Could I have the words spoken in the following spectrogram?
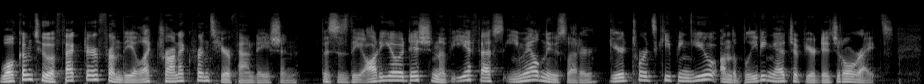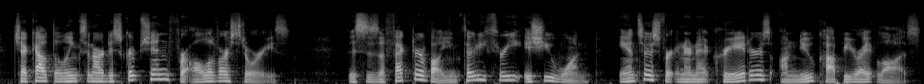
Welcome to Effector from the Electronic Frontier Foundation. This is the audio edition of EFF's email newsletter geared towards keeping you on the bleeding edge of your digital rights. Check out the links in our description for all of our stories. This is Effector Volume 33, Issue 1 Answers for Internet Creators on New Copyright Laws.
